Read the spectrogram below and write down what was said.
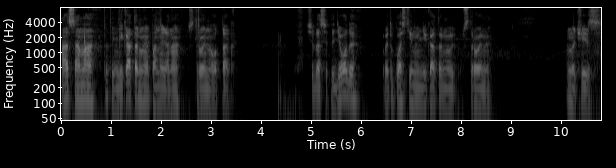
А сама вот эта индикаторная панель, она устроена вот так. Сюда светодиоды в эту пластину индикаторную встроены. Оно через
